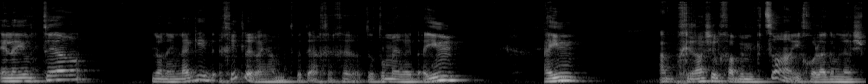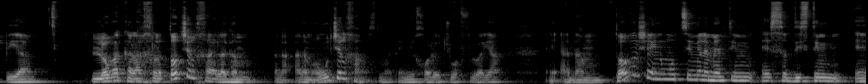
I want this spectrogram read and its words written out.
אלא יותר, לא נעים להגיד, היטלר היה מתפתח אחרת. זאת אומרת, האם, האם הבחירה שלך במקצוע יכולה גם להשפיע לא רק על ההחלטות שלך, אלא גם על, על המהות שלך? זאת אומרת, האם יכול להיות שהוא אפילו היה אה, אדם טוב, או שהיינו מוצאים אלמנטים אה, סדיסטיים אה,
